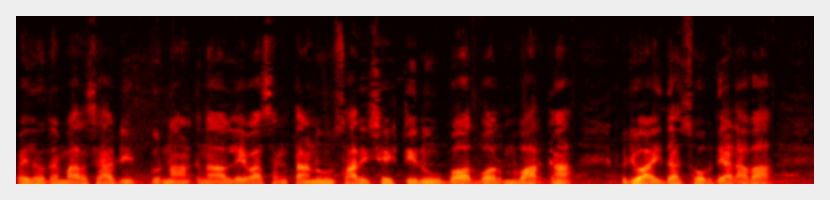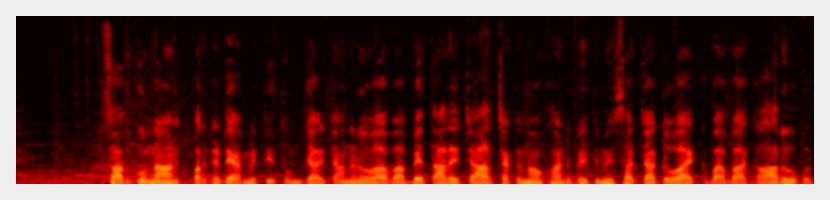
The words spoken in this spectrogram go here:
ਪਹਿਲਾਂ ਤਾਂ ਮਹਾਰਾਜ ਸਾਹਿਬ ਜੀ ਗੁਰੂ ਨਾਨਕ ਨਾਲ ਲੇਵਾ ਸੰਗਤਾਂ ਨੂੰ ਸਾਰੀ ਸ੍ਰਿਸ਼ਟੀ ਨੂੰ ਬਹੁਤ ਬਹੁਤ ਮੁਬਾਰਕਾਂ। ਜੋ ਅੱਜ ਦਾ ਸ਼ੁਭ ਦਿਹਾੜਾ ਵਾ ਸਤਿਗੁਰੂ ਨਾਨਕ ਪ੍ਰਗਟਿਆ ਮਿੱਟੀ ਧੁੰਮ ਜਾ ਚਾਨਣ ਹੋਆ ਬਾਬੇ ਤਾਰੇ ਚਾਰ ਚੱਕ ਨੌ ਖੰਡ ਪ੍ਰੀਤਮੀ ਸੱਚਾ ਟੋਆ ਇੱਕ ਬਾਬਾ ਕਾਰ ਰੂਪ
